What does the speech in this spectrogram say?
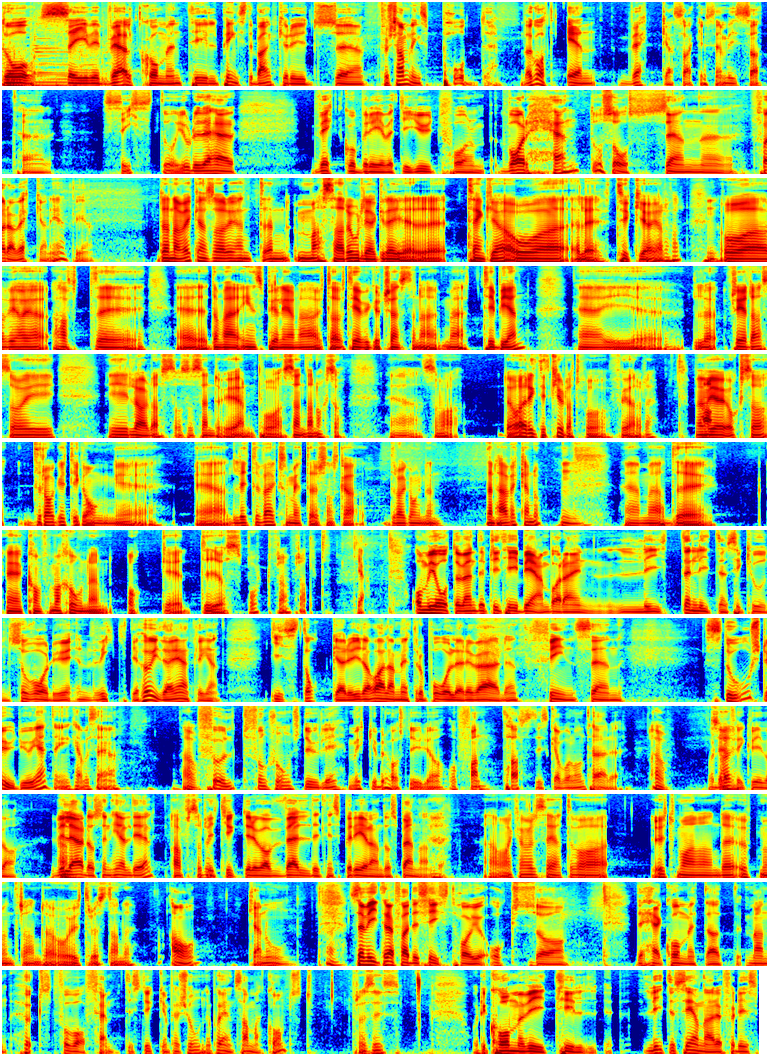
Då säger vi välkommen till Pingste Bankeryds eh, församlingspodd. Det har gått en vecka Zacke, sedan vi satt här sist och gjorde det här veckobrevet i ljudform. Vad har hänt hos oss sen eh, förra veckan egentligen? Denna veckan så har det hänt en massa roliga grejer, eh, tänker jag, och, eller tycker jag i alla fall. Mm. Och vi har ju haft eh, de här inspelningarna utav tv-gudstjänsterna med TBN i eh, fredags och i, i lördags och så sände vi en på söndagen också. Eh, som var, det var riktigt kul att få, få göra det. Men Ja. vi har ju också dragit igång eh, eh, lite verksamheter som ska dra igång den, den här veckan då Mm. eh, med eh, eh, konfirmationen och eh, Diosport framförallt. Ja. Om vi återvänder till TBN bara en liten, liten sekund så var det ju en riktig höjdare egentligen. I Stockaryd av alla metropoler i världen finns en stor studio egentligen kan vi säga. Oh. Fullt funktionsduglig, mycket bra studio och fantastiska volontärer. Oh, Och där fick vi vara. Vi Ja. lärde oss en hel del. Vi Absolut. tyckte det var väldigt inspirerande och spännande. Ja, man kan väl säga att det var utmanande, uppmuntrande och utrustande. Ja, kanon. Ja. Sen vi träffades sist har ju också det här kommit att man högst får vara 50 stycken personer på en sammankomst. Precis. Och det kommer vi till lite senare för det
